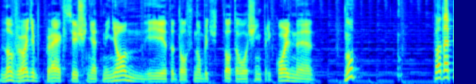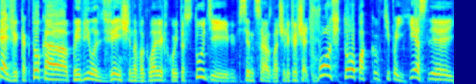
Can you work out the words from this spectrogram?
Но вроде бы проект все еще не отменен, и это должно быть что-то очень прикольное. Ну, вот опять же, как только появилась женщина во главе какой-то студии, все сразу начали кричать, вот что, типа, если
